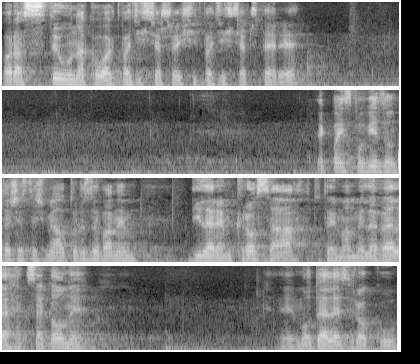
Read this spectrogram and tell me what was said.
oraz z tyłu na kołach 26 i 24. Jak Państwo wiedzą, też jesteśmy autoryzowanym dealerem Crossa. Tutaj mamy levele, heksagony, y, modele z roku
